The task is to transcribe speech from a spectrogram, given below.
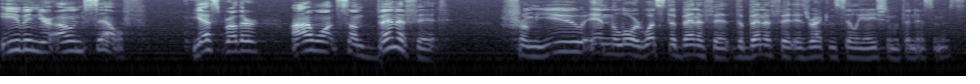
even your own self. Yes, brother, I want some benefit from you in the Lord. What's the benefit? The benefit is reconciliation with Onesimus.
